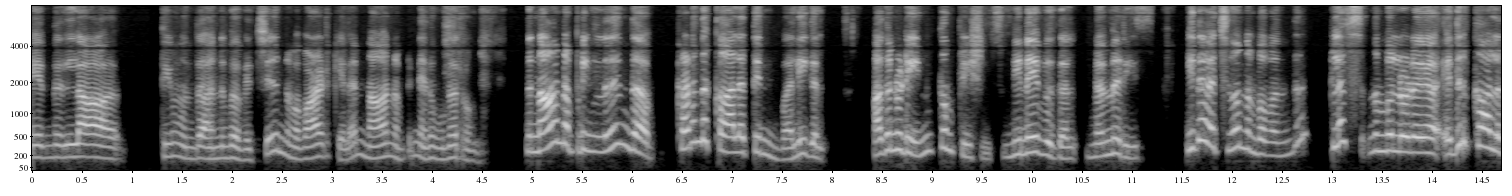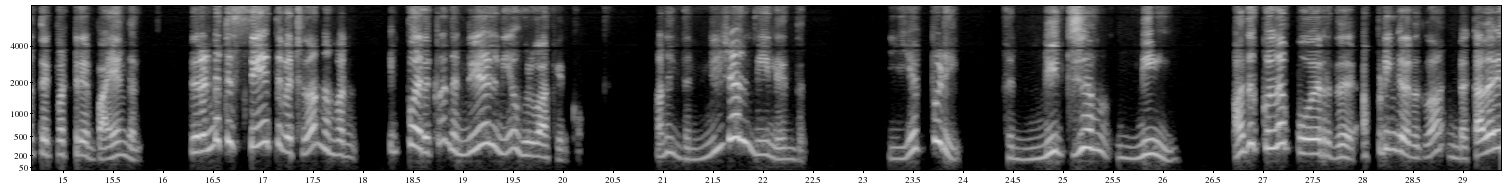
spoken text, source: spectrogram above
எல்லாத்தையும் வந்து அனுபவிச்சு நம்ம வாழ்க்கையில நான் அப்படின்னு எதை உணர்றோம். இந்த நான் அப்படிங்கிறது இந்த கடந்த காலத்தின் வழிகள் அதனுடைய இன்கம்ப்ளீஷன்ஸ் நினைவுகள் மெமரிஸ் இதை வச்சுதான் நம்ம வந்து பிளஸ் நம்மளுடைய எதிர்காலத்தை பற்றிய பயங்கள். இது ரெண்டுத்தையும் சேர்த்து வச்சுதான் நம்ம இப்ப இருக்கிற இந்த நிழல் நீயை உருவாக்கி இருக்கோம் ஆனா இந்த நிழல் நீலேந்து எப்படி நிஜம் நீ அதுக்குள்ள போயிருது அப்படிங்கிறதுக்கு தான் இந்த கதவை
